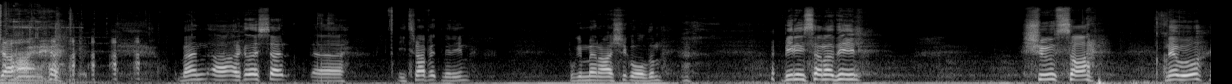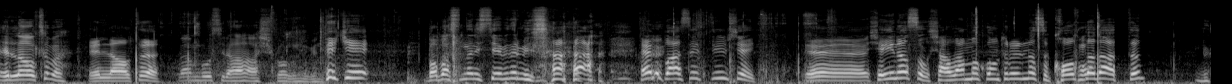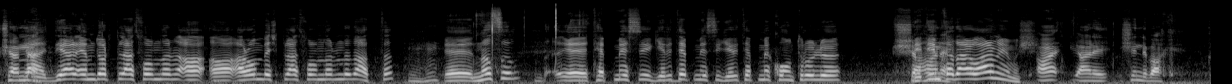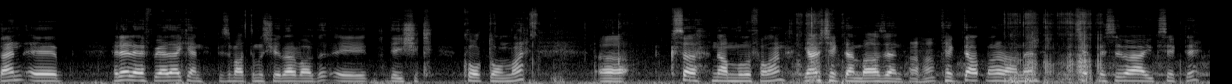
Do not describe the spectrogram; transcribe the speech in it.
Şahane. ben e, arkadaşlar e, itiraf etmeliyim. Bugün ben aşık oldum. Bir insana değil. Şu sar. Ne bu? 56 mı? 56. Ben bu silaha aşık oldum bugün. Peki Babasından isteyebilir miyiz? hep bahsettiğim şey eee, şeyi nasıl? Şahlanma kontrolü nasıl? Colt'la da attın. Mükemmel. Yani diğer M4 platformlarını, A- A- R15 platformlarında da attın. Eee, nasıl? Eee, tepmesi, geri tepmesi, geri tepme kontrolü Şahane. dediğim kadar var mıymış? A- Yani şimdi bak ben e, hele hele FBI'deyken bizim attığımız şeyler vardı. E, değişik Colt donlar. E, kısa namlulu falan. Gerçekten bazen Aha. tekte atmana rağmen tepmesi bayağı yüksekti.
